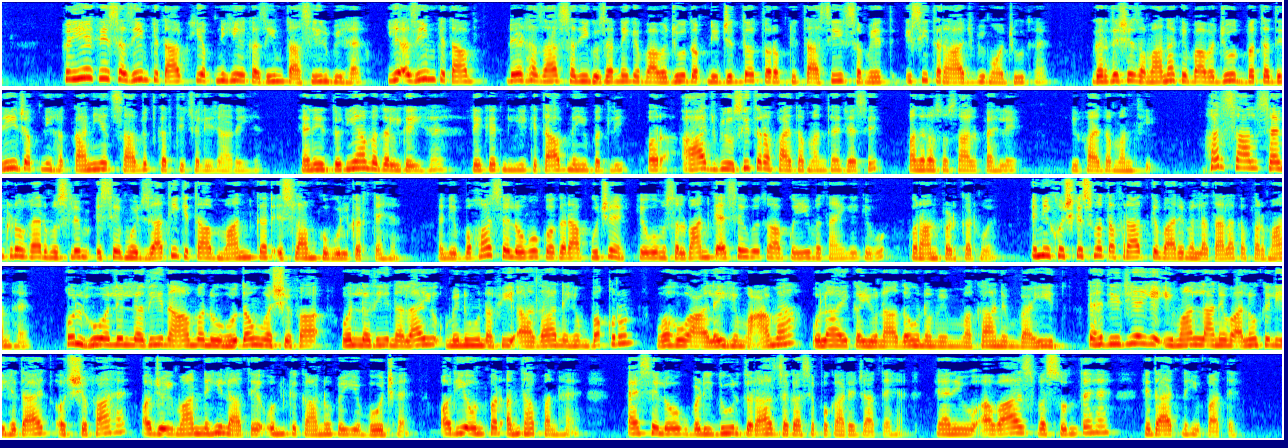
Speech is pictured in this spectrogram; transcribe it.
پھر یہ کہ اس عظیم کتاب کی اپنی ہی ایک عظیم تاثیر بھی ہے۔ یہ عظیم کتاب ڈیڑھ ہزار صدی گزرنے کے باوجود اپنی جدت اور اپنی تاثیر سمیت اسی طرح آج بھی موجود ہے۔ گردش زمانہ کے باوجود بتدریج اپنی حقانیت ثابت کرتی چلی جا رہی ہے۔ یعنی دنیا بدل گئی ہے۔ لیکن یہ کتاب نہیں بدلی۔ اور آج بھی اسی طرح فائدہ مند ہے جیسے پندرہ سو سال پہلے یہ فائدہ مند تھی۔ ہر سال سینکڑوں غیر مسلم اسے مجزاتی کتاب مان کر اسلام قبول کرتے ہیں۔ یعنی بہت سے لوگوں کو اگر آپ پوچھیں کہ وہ مسلمان کیسے ہوئے، تو آپ کو یہی بتائیں گے کہ وہ قرآن پڑھ کر ہوئے۔ انہیں خوش قسمت افراد کے بارے میں اللہ تعالیٰ کا فرمان ہے۔ کل الدین امن ہدم و شفا و الدین من نفی آزان بکر و علیہم عما الا مکان بعید کہہ دیجیے یہ ایمان لانے والوں کے لیے ہدایت اور شفا ہے اور جو ایمان نہیں لاتے، ان کے کانوں پہ یہ بوجھ ہے اور یہ ان پر اندھا پن ہے۔ ایسے لوگ بڑی دور دراز جگہ سے پکارے جاتے ہیں یعنی وہ آواز بس سنتے ہیں، ہدایت نہیں پاتے۔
